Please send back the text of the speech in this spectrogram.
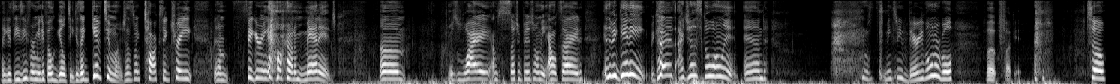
like it's easy for me to feel guilty because I give too much. That's my toxic trait that I'm figuring out how to manage. Um this is why I'm such a bitch on the outside in the beginning because I just go all in and it makes me very vulnerable, but fuck it. so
